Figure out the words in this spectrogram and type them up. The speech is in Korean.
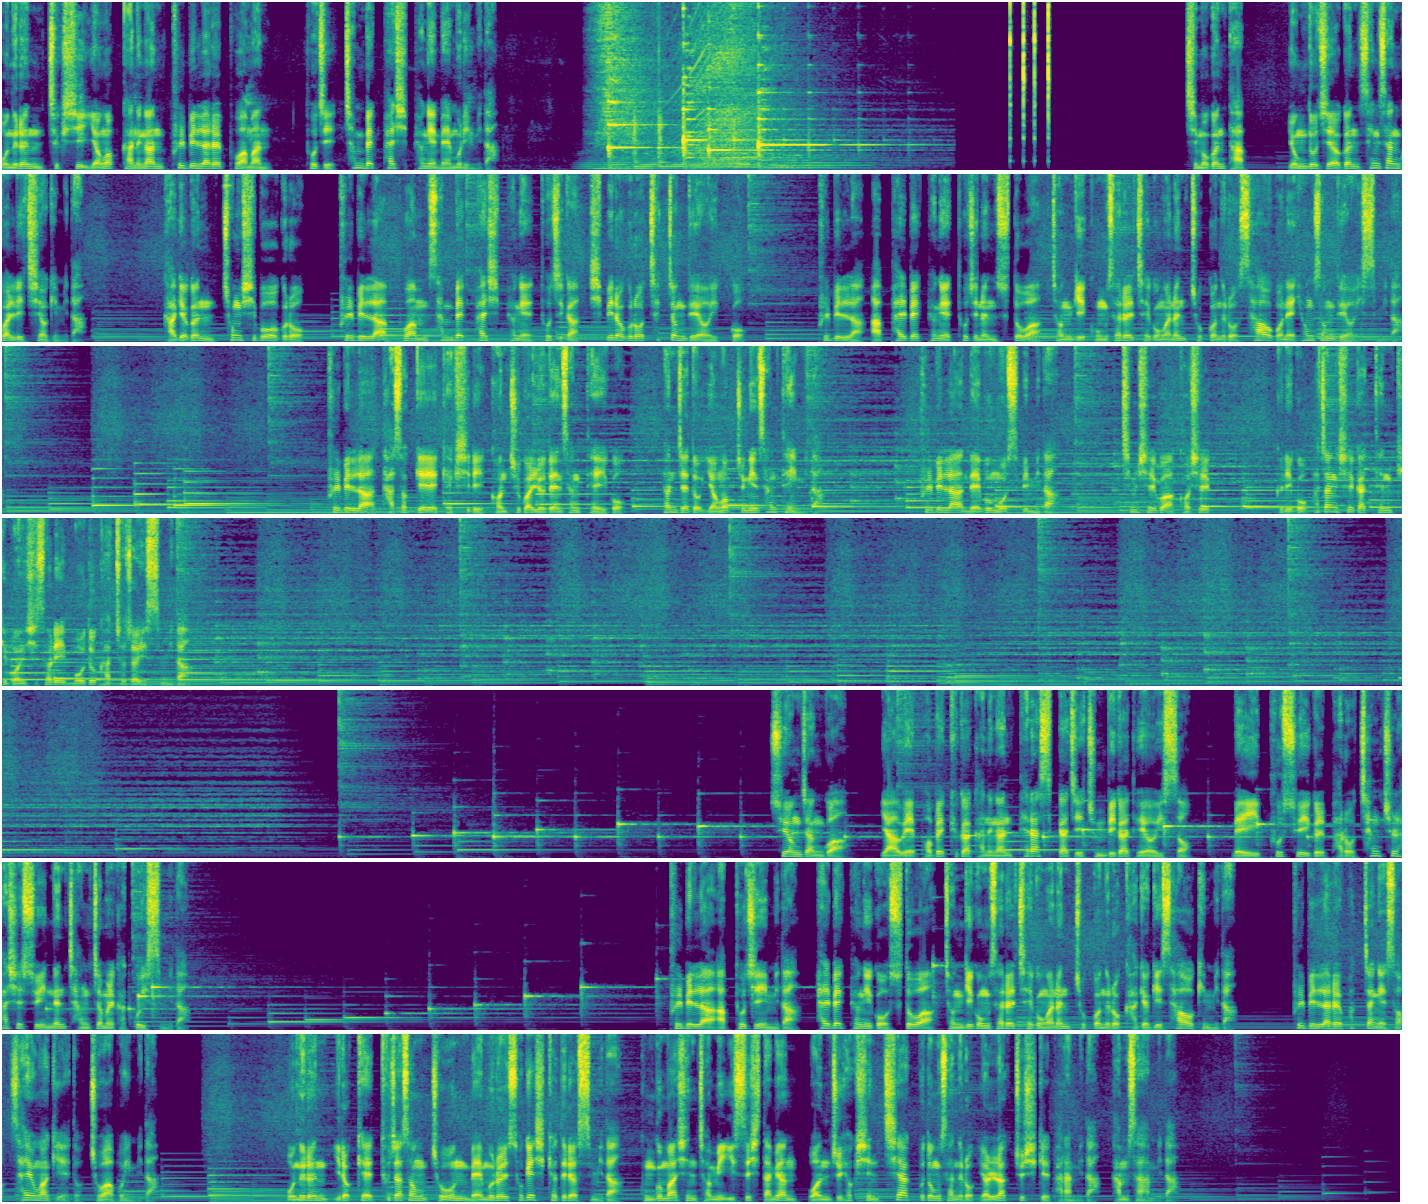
오늘은 즉시 영업 가능한 풀빌라를 포함한 토지 1180평의 매물입니다. 지목은 답, 용도 지역은 생산관리 지역입니다. 가격은 총 15억으로 풀빌라 포함 380평의 토지가 11억으로 책정되어 있고 풀빌라 앞 800평의 토지는 수도와 전기 공사를 제공하는 조건으로 4억 원에 형성되어 있습니다. 풀빌라 5개의 객실이 건축 완료된 상태이고 현재도 영업 중인 상태입니다. 풀빌라 내부 모습입니다. 침실과 거실 그리고 화장실 같은 기본 시설이 모두 갖춰져 있습니다. 수영장과 야외 버베큐가 가능한 테라스까지 준비가 되어 있어 후 수익을 바로 창출하실 수 있는 장점을 갖고 있습니다. 풀빌라 앞 토지입니다. 800평이고 수도와 전기공사를 제공하는 조건으로 가격이 4억입니다. 풀빌라를 확장해서 사용하기에도 좋아 보입니다. 오늘은 이렇게 투자성 좋은 매물을 소개시켜 드렸습니다. 궁금하신 점이 있으시다면 원주 혁신 치약 부동산으로 연락 주시길 바랍니다. 감사합니다.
